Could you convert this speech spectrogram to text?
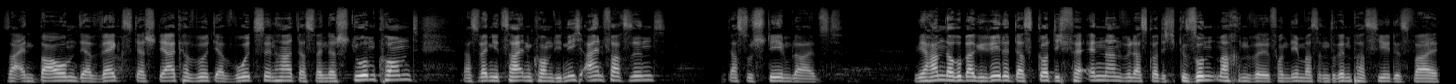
sei ein Baum, der wächst, der stärker wird, der Wurzeln hat, dass wenn der Sturm kommt, dass wenn die Zeiten kommen, die nicht einfach sind, dass du stehen bleibst. Wir haben darüber geredet, dass Gott dich verändern will, dass Gott dich gesund machen will von dem, was innen drin passiert ist, weil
